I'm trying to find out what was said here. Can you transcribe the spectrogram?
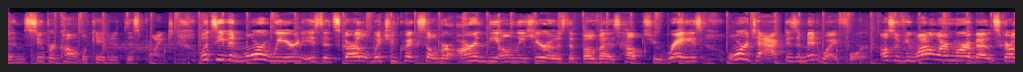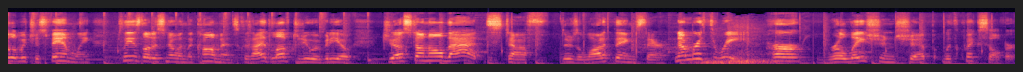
and super complicated at this point. What's even more weird is that Scarlet Witch and Quicksilver aren't the only heroes that Bova has helped to raise or to act as a midwife for. Also, if you want to learn more about Scarlet Witch's family, please let us know in the comments because I'd love to do a video just on all that stuff. There's a lot of things there. Number three, her relationship with Quicksilver.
